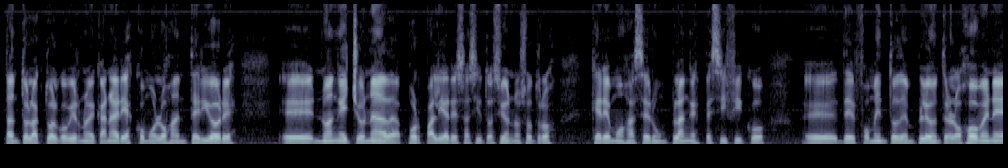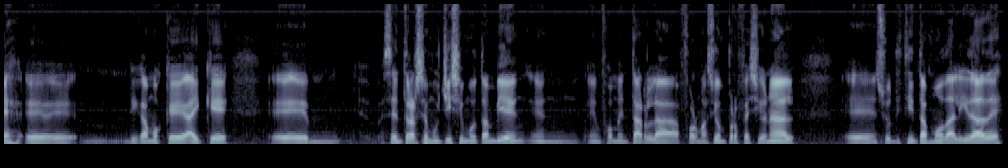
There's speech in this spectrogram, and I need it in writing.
Tanto el actual gobierno de Canarias como los anteriores eh, no han hecho nada por paliar esa situación. Nosotros queremos hacer un plan específico de fomento de empleo entre los jóvenes. digamos que hay que centrarse muchísimo también en, fomentar la formación profesional eh, en sus distintas modalidades.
